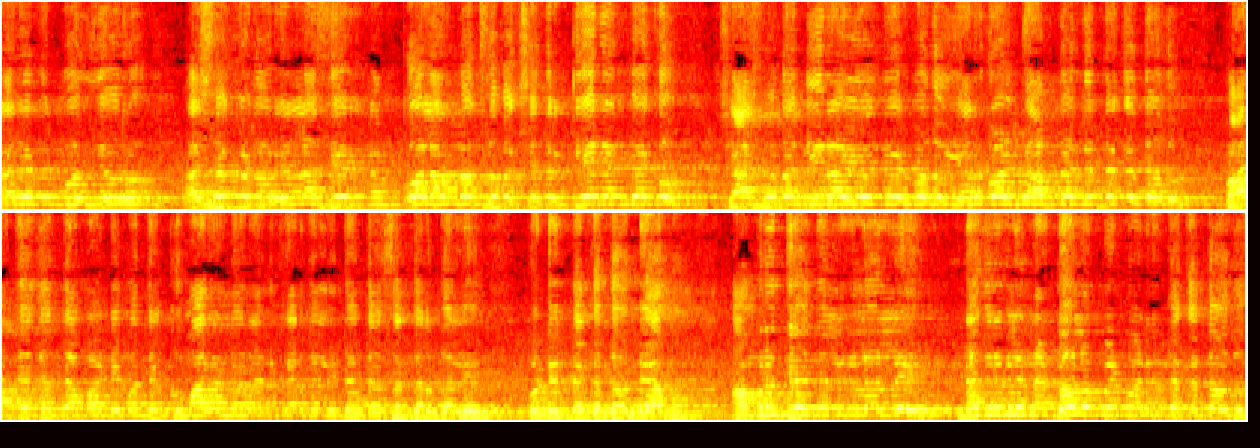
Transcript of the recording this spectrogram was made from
ನರೇಂದ್ರ ಮೋದಿ ಅವರು ಅಶೋಕ್ ಅವರು ಎಲ್ಲ ಸೇರಿ ನಮ್ಮ ಕೋಲಾರ ಲೋಕಸಭಾ ಕ್ಷೇತ್ರಕ್ಕೆ ಏನೇನು ಬೇಕು, ಶಾಶ್ವತ ನೀರಾವರಿ ಯೋಜನೆ ಇರ್ಬೋದು ಎರಗೋಳ್ ಡ್ಯಾಮ್ ತಂದಿರ್ತಕ್ಕಂಥದ್ದು, ಭಾರತೀಯ ಜನತಾ ಪಾರ್ಟಿ ಮತ್ತೆ ಕುಮಾರಣ್ಣವರ ಅಧಿಕಾರದಲ್ಲಿ ಇದ್ದಂತಹ ಸಂದರ್ಭದಲ್ಲಿ ಕೊಟ್ಟಿರ್ತಕ್ಕಂಥ ಡ್ಯಾಮ್. ಅಮೃತ ಯೋಜನೆಗಳಲ್ಲಿ, ನಗರಗಳನ್ನ ಡೆವಲಪ್ಮೆಂಟ್ ಮಾಡಿರ್ತಕ್ಕಂಥದ್ದು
